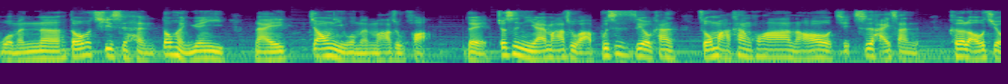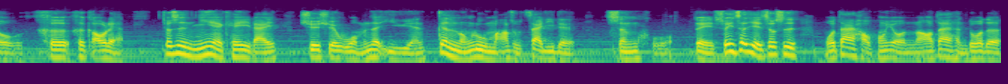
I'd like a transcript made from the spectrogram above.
我们呢都其实很都很愿意来教你我们马祖话。对，就是你来马祖啊，不是只有看走马看花，然后吃海产、喝老酒、喝喝高粱，就是你也可以来学学我们的语言，更融入马祖在地的生活。对，所以这也就是我带好朋友，然后带很多的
